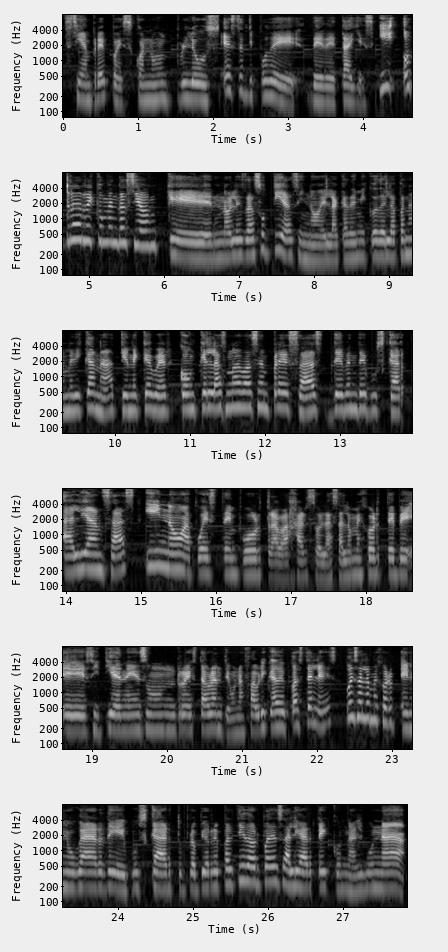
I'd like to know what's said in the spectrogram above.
siempre pues con un plus este tipo de, detalles. Y otra recomendación que no les da su tía sino el académico de la Panamericana tiene que ver con que las nuevas empresas deben de buscar alianzas y no apuesten por trabajar solas. A lo mejor te ve, eh, si tienes un restaurante una fábrica de pasteles pues a lo mejor en lugar de buscar tu propio repartidor puedes aliarte con alguna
